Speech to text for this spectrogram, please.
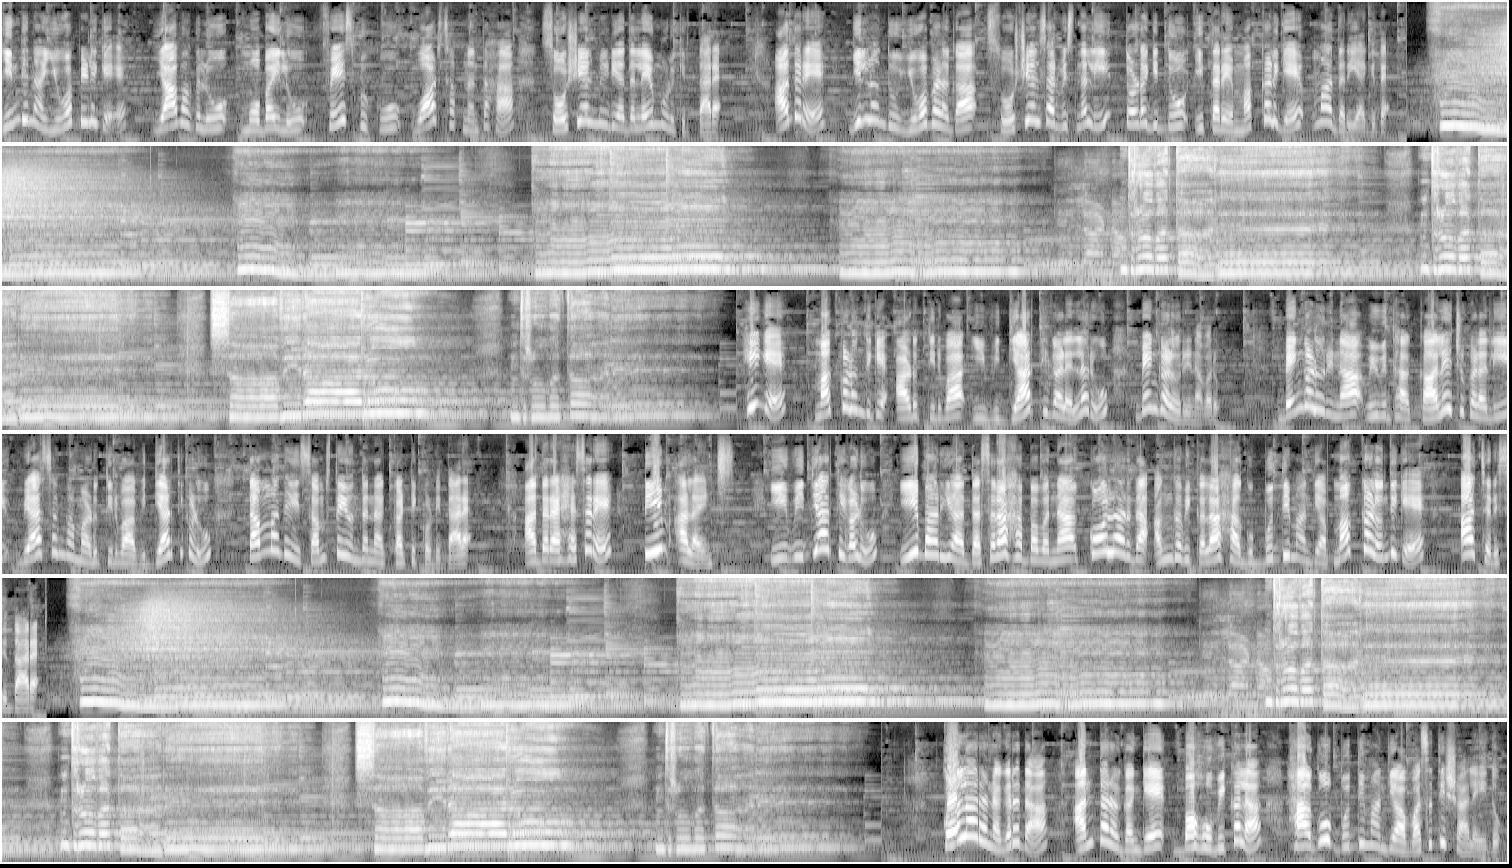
ಇಂದಿನ ಯುವ ಪೀಳಿಗೆ ಯಾವಾಗಲೂ ಮೊಬೈಲು, ಫೇಸ್ಬುಕ್ಕು, ವಾಟ್ಸಪ್ನಂತಹ ಸೋಷಿಯಲ್ ಮೀಡಿಯಾದಲ್ಲೇ ಮುಳುಗಿರ್ತಾರೆ. ಆದರೆ ಇಲ್ಲೊಂದು ಯುವ ಬಳಗ ಸೋಷಿಯಲ್ ಸರ್ವಿಸ್ನಲ್ಲಿ ತೊಡಗಿದ್ದು ಇತರೆ ಮಕ್ಕಳಿಗೆ ಮಾದರಿಯಾಗಿದೆ. ಧ್ರುವ ತಾರೆ. ಧ್ರುವ ತಾರೆ ಸಾವಿರಾರು ಹೀಗೆ ಮಕ್ಕಳೊಂದಿಗೆ ಆಡುತ್ತಿರುವ ಈ ವಿದ್ಯಾರ್ಥಿಗಳೆಲ್ಲರೂ ಬೆಂಗಳೂರಿನವರು. ಬೆಂಗಳೂರಿನ ವಿವಿಧ ಕಾಲೇಜುಗಳಲ್ಲಿ ವ್ಯಾಸಂಗ ಮಾಡುತ್ತಿರುವ ವಿದ್ಯಾರ್ಥಿಗಳು ತಮ್ಮದೇ ಸಂಸ್ಥೆಯೊಂದನ್ನು ಕಟ್ಟಿಕೊಂಡಿದ್ದಾರೆ. ಅದರ ಹೆಸರೇ ಟೀಮ್ ಅಲೈನ್ಸ್. ಈ ವಿದ್ಯಾರ್ಥಿಗಳು ಈ ಬಾರಿಯ ದಸರಾ ಹಬ್ಬವನ್ನ ಕೋಲಾರದ ಅಂಗವಿಕಲ ಹಾಗೂ ಬುದ್ಧಿಮಾಂದ್ಯ ಮಕ್ಕಳೊಂದಿಗೆ ಆಚರಿಸಿದ್ದಾರೆ. ಕೋಲಾರ ನಗರದ ಅಂತರಗಂಗೆ ಬಹುವಿಕಲ ಹಾಗೂ ಬುದ್ಧಿಮಾಂದ್ಯ ವಸತಿ ಶಾಲೆ ಇದು.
